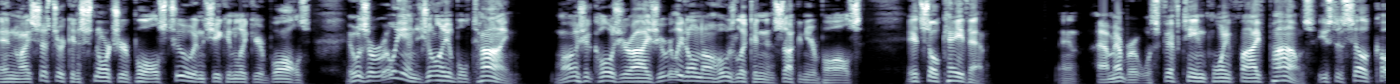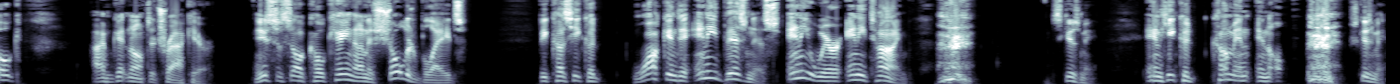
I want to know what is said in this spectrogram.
and my sister can snort your balls too and she can lick your balls. It was a really enjoyable time. As long as you close your eyes, you really don't know who's licking and sucking your balls. It's okay then. And I remember it was 15.5 pounds. He used to sell coke. I'm getting off the track here. He used to sell cocaine on his shoulder blades because he could walk into any business, anywhere, anytime. excuse me. And he could come in and, excuse me.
